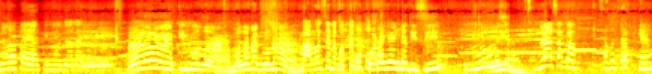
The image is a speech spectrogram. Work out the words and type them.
দেখা খাইয়া কি মজা লাগে। হ্যাঁ কি মজা? মজা লাগল না? ভালো হয়েছে না বর্তমানে পড়াইয়া আইনা দিছি। না থাকো কত শাক খেন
